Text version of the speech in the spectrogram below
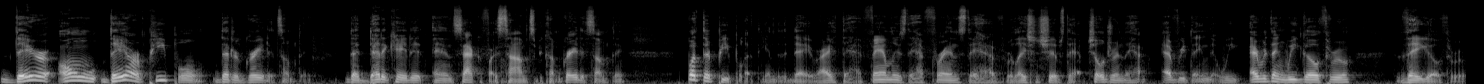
they're on they are people that are great at something, that dedicated and sacrifice time to become great at something but they're people at the end of the day, right? They have families, they have friends, they have relationships, they have children, they have everything that we everything we go through, they go through.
